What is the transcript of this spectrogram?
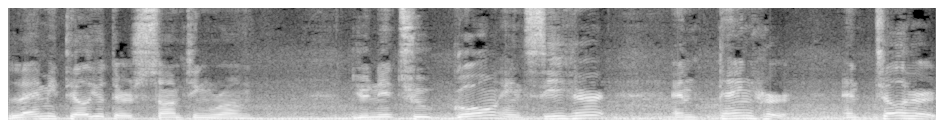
let me tell you there's something wrong. You need to go and see her and thank her and tell her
